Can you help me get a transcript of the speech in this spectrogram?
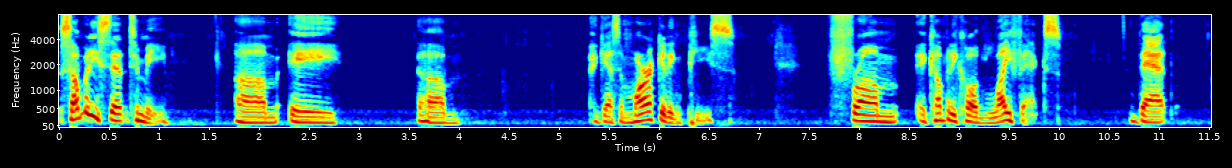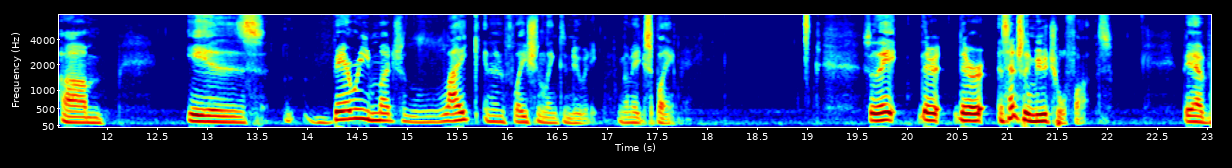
somebody sent to me um, a, um, I guess, a marketing piece from a company called LifeX that um, is very much like an inflation-linked annuity. Let me explain. So they they're they're essentially mutual funds. They have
